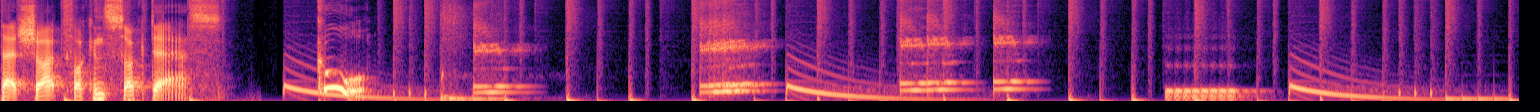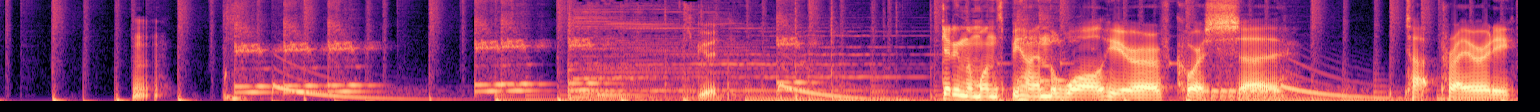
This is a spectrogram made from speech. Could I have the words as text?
that shot fucking sucked ass. Cool. Hmm. Getting the ones behind the wall here are, of course, uh, top priority.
